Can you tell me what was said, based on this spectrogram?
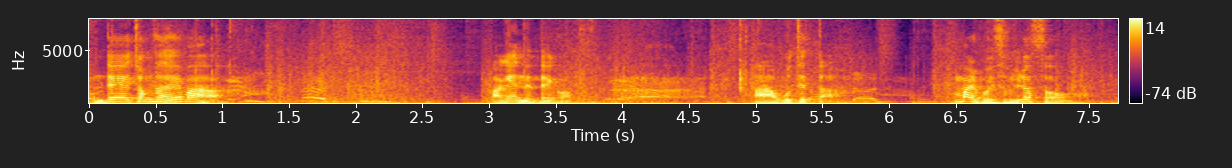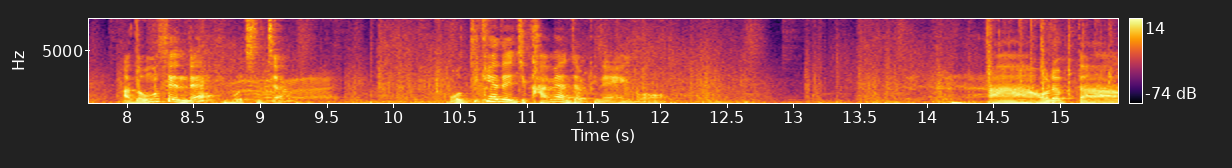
근데 점사 해봐 망했는데 이거 아 못했다. 한 마리 벌써 흘렸어 아 너무 센데? 뭐 진짜? 어떻게 해야 될지 감이 안 잡히네 이거 아 어렵다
